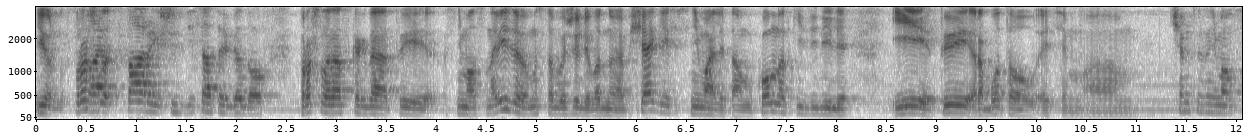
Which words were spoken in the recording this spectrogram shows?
Юр, в прошлый, ста- старый 60-х годов. в прошлый раз, когда ты снимался на видео, мы с тобой жили в одной общаге, снимали там комнатки, делили, и ты работал этим... эм, чем ты занимался?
